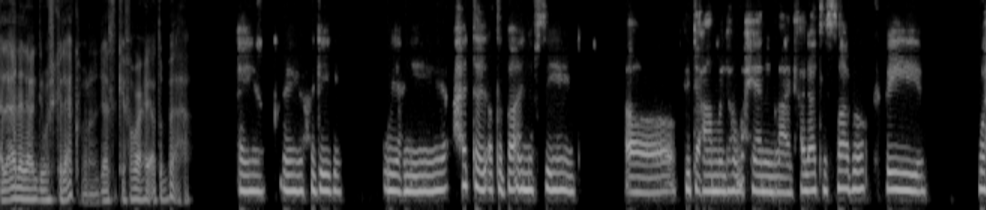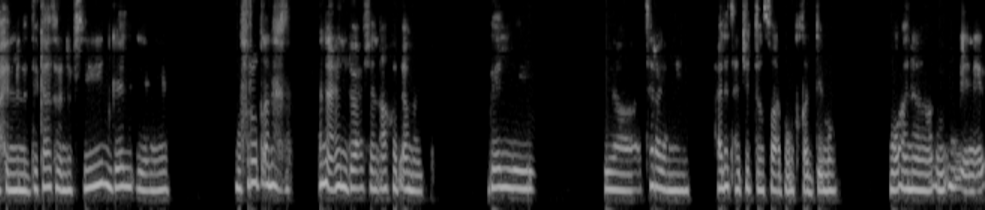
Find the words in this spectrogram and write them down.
الآن أنا عندي مشكلة أكبر أنا جالس كيف أوعي أطبائها؟ أيوه أيوه حقيقي. ويعني حتى الاطباء النفسيين آه في تعاملهم أحيانا مع الحالات الصعبة في واحد من الدكاترة النفسيين قال يعني مفروض أنا أنا عنده عشان آخذ أمل. قال لي يا ترى يعني حالتها جدا صعبة ومتقدمة. وأنا يعني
